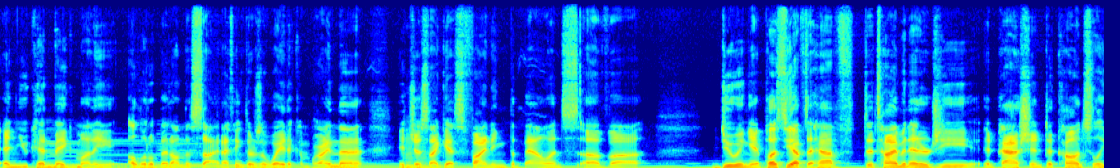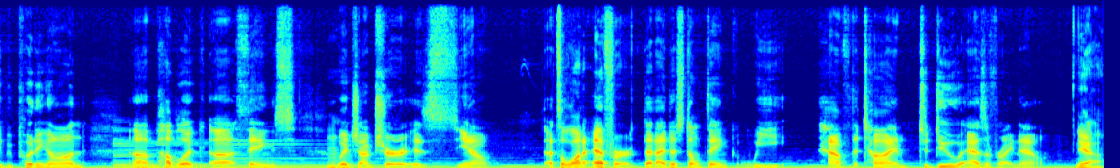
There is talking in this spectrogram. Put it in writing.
and you can make money a little bit on the side. I think there's a way to combine that. It's mm-hmm. just, I guess, finding the balance of uh, doing it. Plus, you have to have the time and energy and passion to constantly be putting on uh, public uh, things, mm-hmm. which I'm sure is, you know, that's a lot of effort that I just don't think we have the time to do as of right now. Yeah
